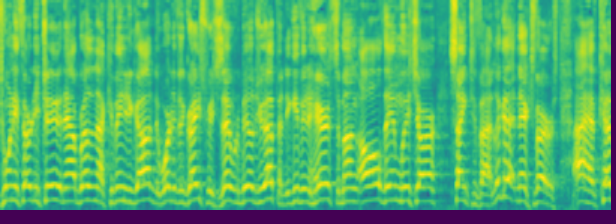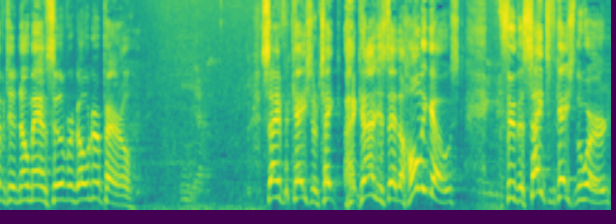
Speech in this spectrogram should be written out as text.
20, 32. And now, brethren, I commend you to God and the word of his grace, which is able to build you up and to give you an inheritance among all them which are sanctified. Look at that next verse. I have coveted no man's silver, gold, or apparel. Sanctification will take, can I just say, the Holy Ghost, through the sanctification of the Word,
